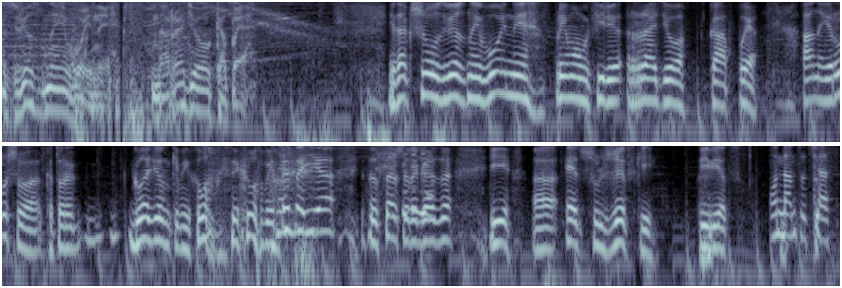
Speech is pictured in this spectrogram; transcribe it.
Звездные войны на радио КП. Итак, шоу «Звездные войны» в прямом эфире радио КП. Анна Ерошева, которая глазенками хлопает и хлопает, это я, это Саша Рогоза и а, Эд Шульжевский, певец. Он нам тут сейчас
